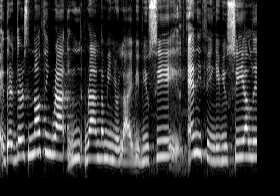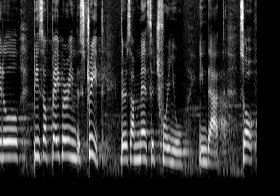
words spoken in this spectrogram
There, there's nothing ra random in your life. If you see anything, if you see a little piece of paper in the street, there's a message for you in that. So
